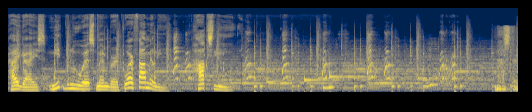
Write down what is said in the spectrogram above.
Hi guys, meet the newest member to our family, Huxley. Master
